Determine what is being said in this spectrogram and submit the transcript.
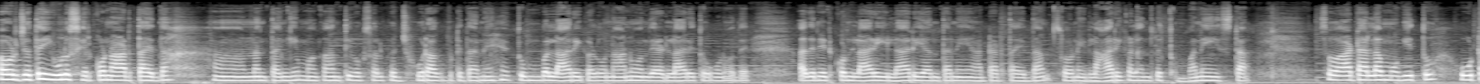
ಅವ್ರ ಜೊತೆ ಇವಳು ಸೇರ್ಕೊಂಡು ಆಡ್ತಾಯಿದ್ದ ನನ್ನ ತಂಗಿ ಮಗ ಅಂತ ಇವಾಗ ಸ್ವಲ್ಪ ಜೋರಾಗ್ಬಿಟ್ಟಿದ್ದಾನೆ. ತುಂಬ ಲಾರಿಗಳು, ನಾನು ಒಂದೆರಡು ಲಾರಿ ತೊಗೊಂಡೋದೆ ಅದನ್ನ ಇಟ್ಕೊಂಡು ಲಾರಿ ಲಾರಿ ಅಂತಲೇ ಆಟ ಇದ್ದ. ಸೊ ಅವನಿಗೆ ಲಾರಿಗಳಂದರೆ ತುಂಬಾ ಇಷ್ಟ. ಸೊ ಆಟ ಎಲ್ಲ ಮುಗೀತು. ಊಟ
